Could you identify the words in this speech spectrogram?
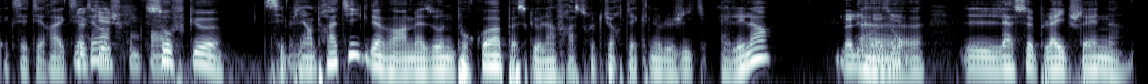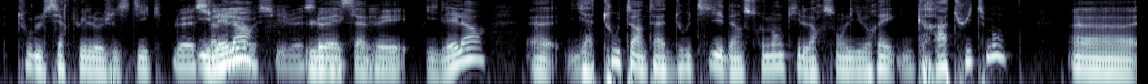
etc. Sauf que c'est bien pratique d'avoir Amazon. Pourquoi? Parce que l'infrastructure technologique, elle est là. La livraison. Euh, la supply chain, tout le circuit logistique, Le il SAV est là. aussi. Le le qui est- SAV, il est là. Euh, Il y a tout un tas d'outils et d'instruments qui leur sont livrés gratuitement, euh,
